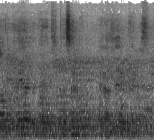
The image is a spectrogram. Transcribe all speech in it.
Afrika'ya evet, tasarım herhalde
